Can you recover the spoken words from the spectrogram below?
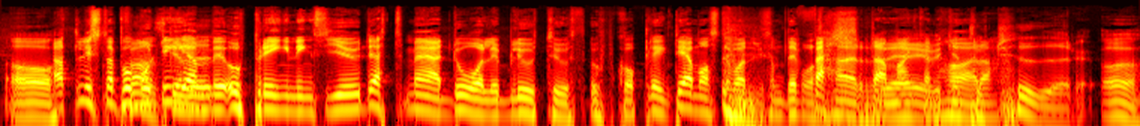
Ja. Att lyssna på Fan, ska modem-uppringningsljudet med dålig bluetooth-uppkoppling, det måste vara liksom det Åh, värsta herre, man kan vilken höra. tortyr. Öh.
